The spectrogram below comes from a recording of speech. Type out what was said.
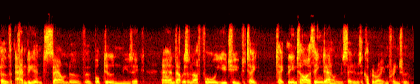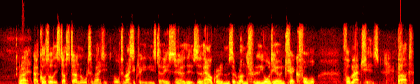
of ambient sound of, of Bob Dylan music, and that was enough for YouTube to take take the entire thing down and said it was a copyright infringement. Right. Now, of course, all this stuff's done automatic, automatically these days. You know, there's algorithms that run through the audio and check for for matches, but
